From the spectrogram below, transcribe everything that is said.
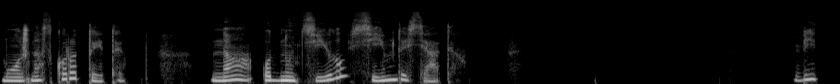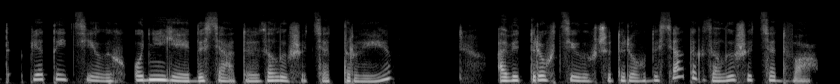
можна скоротити на 1,7. Від 5,1 залишиться 3, а від 3,4 залишиться 2.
